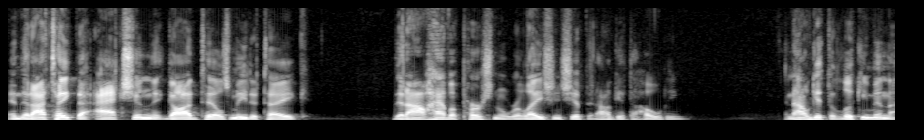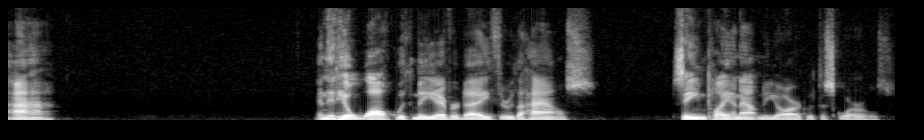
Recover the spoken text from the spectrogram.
and that I take the action that God tells me to take, that I'll have a personal relationship, that I'll get to hold him and I'll get to look him in the eye and that he'll walk with me every day through the house, see him playing out in the yard with the squirrels?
